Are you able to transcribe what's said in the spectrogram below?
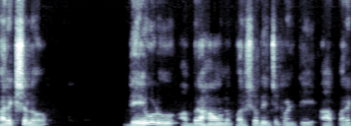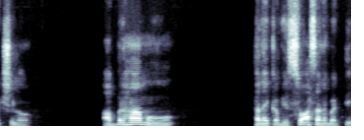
పరీక్షలో దేవుడు అబ్రహామును పరిశోధించినటువంటి ఆ పరీక్షలో అబ్రహాము తన యొక్క విశ్వాసాన్ని బట్టి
